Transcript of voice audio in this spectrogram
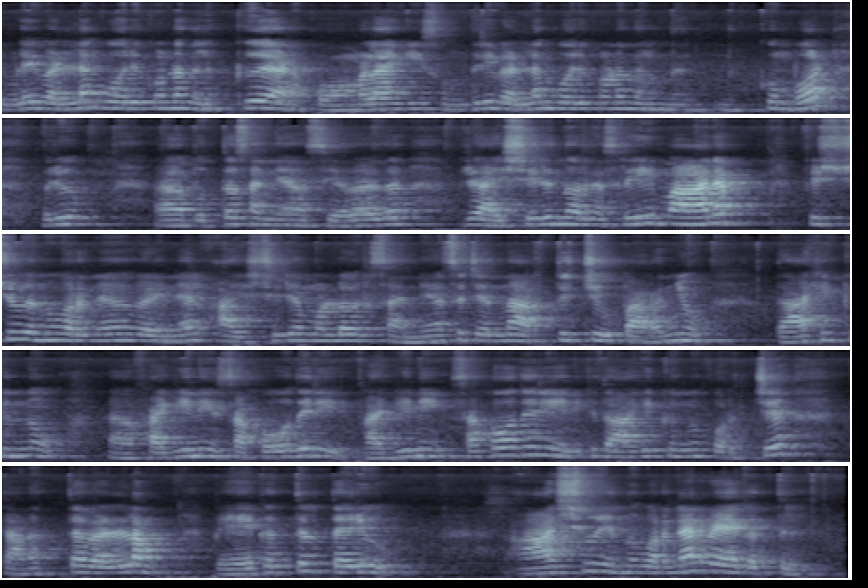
ഇവളെ വെള്ളം കോരിക്കൊണ്ട് നിൽക്കുകയാണ്. കോമളാങ്കി സുന്ദരി വെള്ളം കോരിക്കൊണ്ട് നിൽ- നിൽ- നിൽക്കുമ്പോൾ ഒരു ബുദ്ധ സന്യാസി അതായത് ഒരു ഐശ്വര്യം എന്ന് പറഞ്ഞ ശ്രീ മാന ഫിഷു എന്ന് പറഞ്ഞു കഴിഞ്ഞാൽ ഐശ്വര്യമുള്ള ഒരു സന്യാസി ചെന്ന് അർത്ഥിച്ചു പറഞ്ഞു ദാഹിക്കുന്നു. ഭഗിനി സഹോദരി ഭഗിനി സഹോദരി എനിക്ക് ദാഹിക്കുന്നു കുറച്ച് തണുത്ത വെള്ളം വേഗത്തിൽ തരൂ. ആശു എന്ന് പറഞ്ഞാൽ വേഗത്തിൽ.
